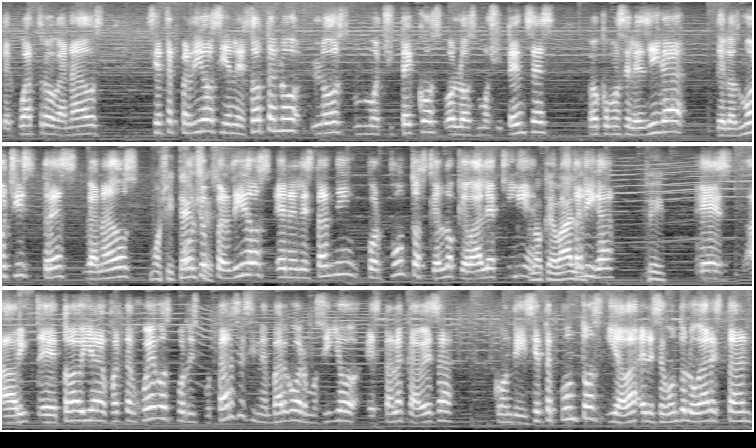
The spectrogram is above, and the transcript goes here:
de 4 ganados, 7 perdidos. Y en el sótano, los Mochitecos o los Mochitenses, o como se les diga, de los Mochis, 3 ganados, 8 Mochitenses. perdidos. En el standing por puntos, que es lo que vale aquí en Lo que vale. esta liga. Sí. Es, ahorita eh, todavía faltan juegos por disputarse, sin embargo, Hermosillo está a la cabeza con 17 puntos y en el segundo lugar están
